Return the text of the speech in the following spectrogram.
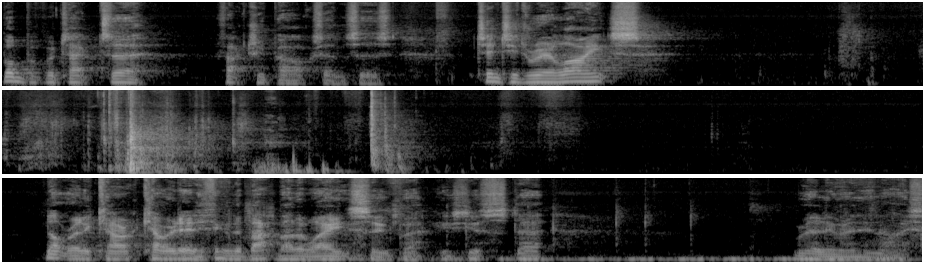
bumper protector, factory park sensors, tinted rear lights, Not really car carried anything in the back, by the way. It's super. It's just uh, really, really nice.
